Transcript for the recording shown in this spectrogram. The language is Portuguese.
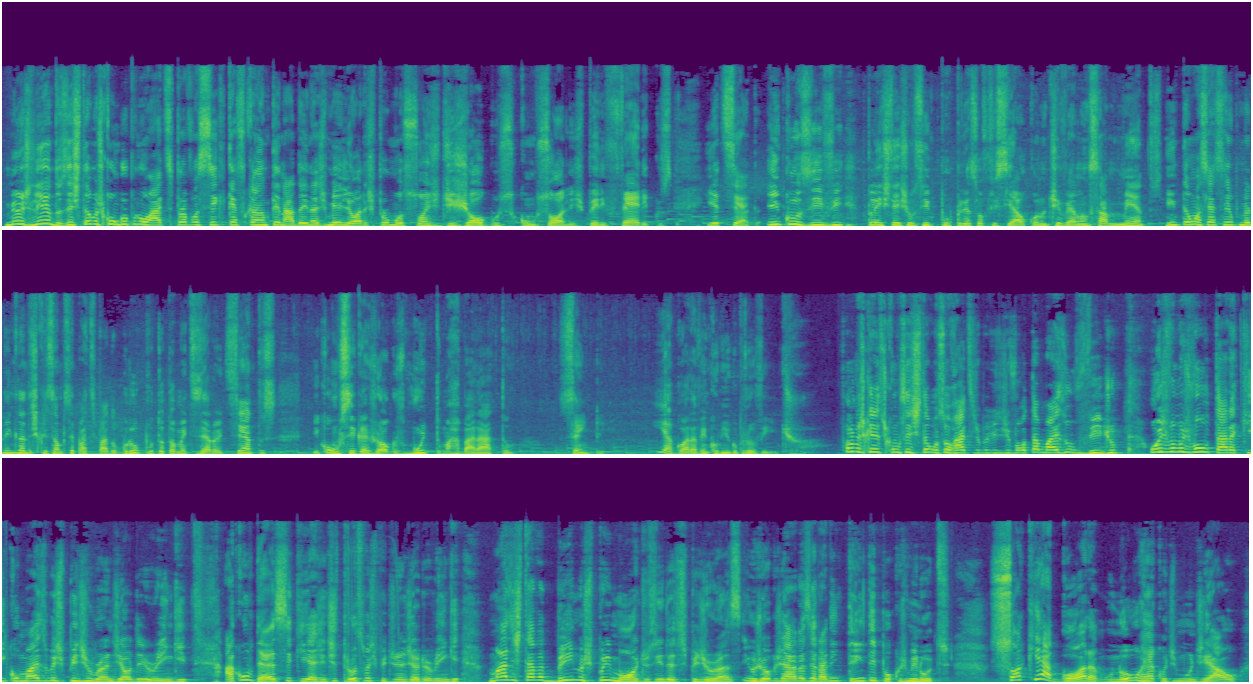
Meus lindos, estamos com um grupo no WhatsApp para você que quer ficar antenado aí nas melhores promoções de jogos, consoles, periféricos e etc. Inclusive PlayStation 5 por preço oficial quando tiver lançamentos. Então acesse aí o meu link na descrição para você participar do grupo totalmente 0800 e consiga jogos muito mais barato sempre. E agora vem comigo pro vídeo. Fala meus queridos, como vocês estão? Eu sou o Hatz, sejam bem-vindos de volta a mais um vídeo. Hoje vamos voltar aqui com mais uma speedrun de Elden Ring. Acontece que a gente trouxe uma speedrun de Elden Ring, mas estava bem nos primórdios das speedruns e o jogo já era zerado em 30 e poucos minutos. Só que agora, o novo recorde mundial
